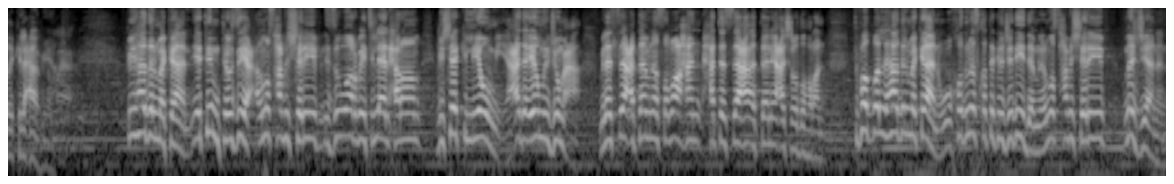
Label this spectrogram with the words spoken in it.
يعطيك العافية. في هذا المكان يتم توزيع المصحف الشريف لزوار بيت الله الحرام بشكل يومي عدا يوم الجمعة من الساعة الثامنة صباحا حتى الساعة الثانية عشر ظهرا. تفضل لهذا المكان وخذ نسختك الجديدة من المصحف الشريف مجانا.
